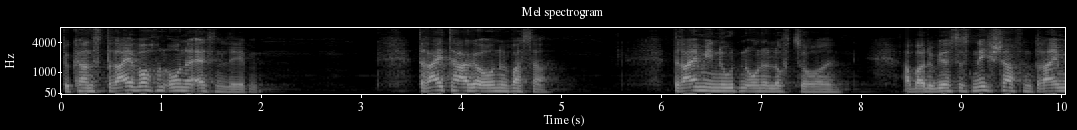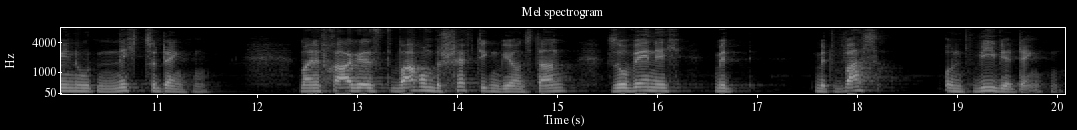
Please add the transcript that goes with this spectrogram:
du kannst drei Wochen ohne Essen leben, drei Tage ohne Wasser, drei Minuten ohne Luft zu holen aber du wirst es nicht schaffen, drei Minuten nicht zu denken. Meine Frage ist, warum beschäftigen wir uns dann so wenig mit mit was und wie wir denken.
